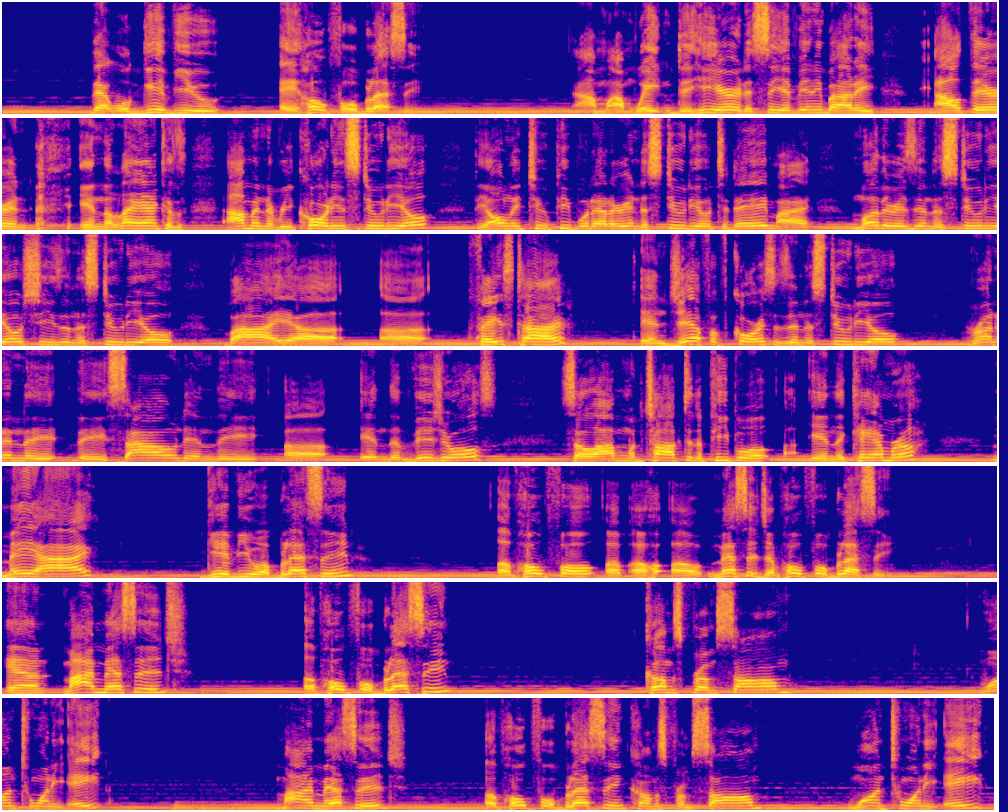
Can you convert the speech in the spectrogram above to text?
that will give you a hopeful blessing. I'm, I'm waiting to hear to see if anybody out there in, in the land, because I'm in the recording studio. The only two people that are in the studio today, my mother is in the studio. She's in the studio by uh, uh, FaceTime. And Jeff, of course, is in the studio running the, the sound and the, uh, and the visuals. So I'm going to talk to the people in the camera. May I give you a blessing of hopeful, a, a message of hopeful blessing. And my message of hopeful blessing comes from Psalm 128. My message of hopeful blessing comes from Psalm 128.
